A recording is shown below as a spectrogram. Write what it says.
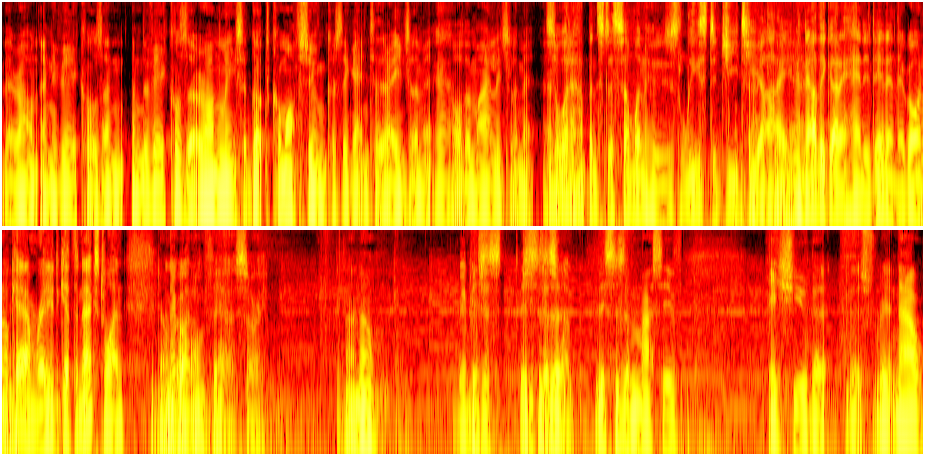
there aren't any vehicles, and, and the vehicles that are on lease have got to come off soon because they're getting to their age limit Yeah. or the mileage limit. So what and happens to someone who's leased a GTI Exactly, yeah. and now they got to hand it in and they're going, okay, I'm ready to get the next one. You don't and they're going, one fit. yeah, sorry, I know. maybe just keep this this is a, one. This is a massive issue that that's re- now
